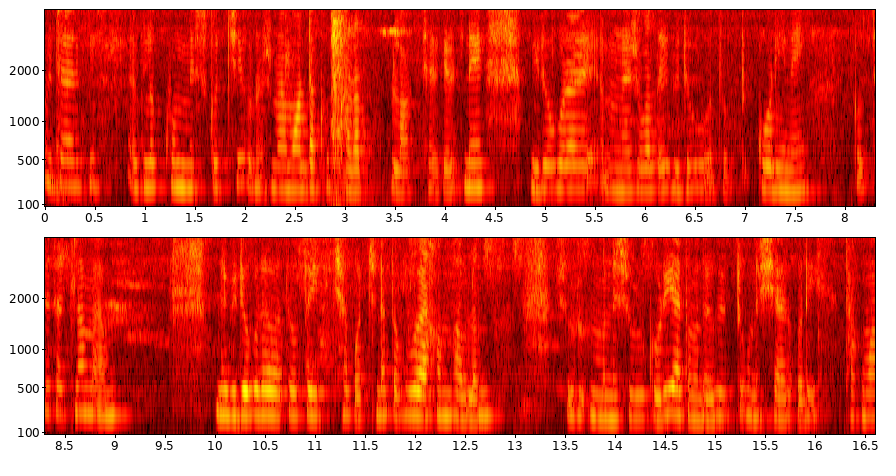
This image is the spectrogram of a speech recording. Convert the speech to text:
ওইটা আর কি। এগুলো খুব মিস করছি। কোনো সময় মনটা খুব খারাপ লাগছে আর কি। ওই ভিডিও করার মানে সকাল থেকে ভিডিও অত করি নাই। করতে চাচ্ছিলাম মানে ভিডিও করার অত একটা ইচ্ছা করছে না। তবুও এখন ভাবলাম শুরু মানে শুরু করি আর তোমাদেরকে একটুখানি শেয়ার করি। ঠাকুমা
